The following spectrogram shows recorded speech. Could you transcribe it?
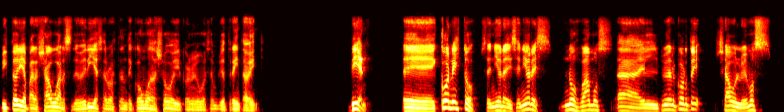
Victoria para Jaguars debería ser bastante cómoda. Yo voy a ir con el más amplio 30-20. Bien, eh, con esto, señoras y señores, nos vamos al primer corte. Ya volvemos.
